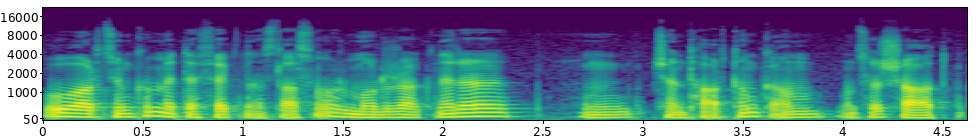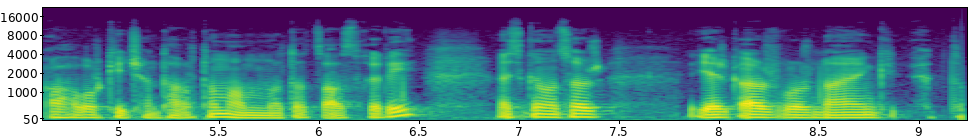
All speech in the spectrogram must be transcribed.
ու արդյունքում այդ էֆեկտն է ստացվում, որ մոլորակները չեն թարթում կամ ոնց որ շատ ահավոր քիչ են թարթում համեմատած աստղերի, այսինքն ոնց որ երկար որ նայենք այդ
